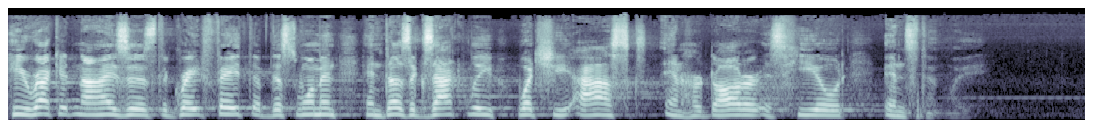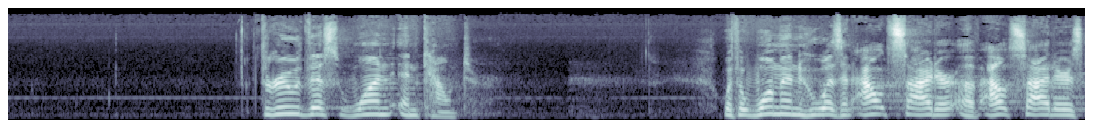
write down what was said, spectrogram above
He recognizes the great faith of this woman and does exactly what she asks, and her daughter is healed instantly. Through this one encounter with a woman who was an outsider of outsiders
